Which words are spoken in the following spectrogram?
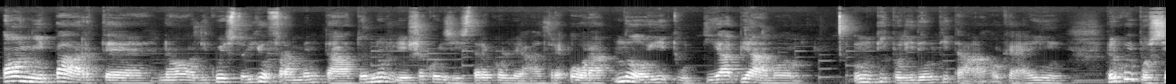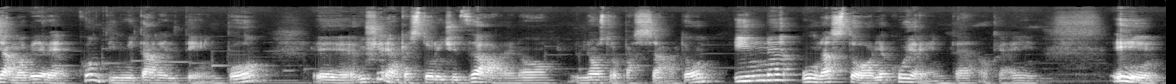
ogni parte no, di questo io frammentato non riesce a coesistere con le altre. Ora, noi tutti abbiamo un tipo di identità, ok? Per cui possiamo avere continuità nel tempo, eh, riuscire anche a storicizzare no, il nostro passato in una storia coerente, ok? E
